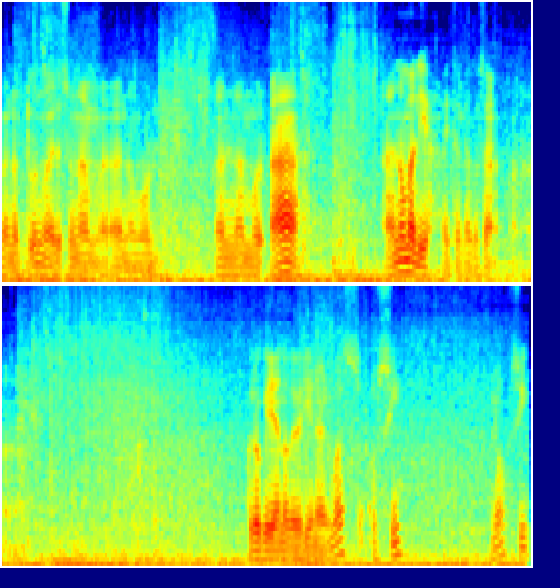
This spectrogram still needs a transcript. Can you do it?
Bueno, tú no eres una anomalía. ah, anomalía. Ahí está la cosa. Creo que ya no deberían haber más. ¿O sí? ¿No? ¿Sí?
